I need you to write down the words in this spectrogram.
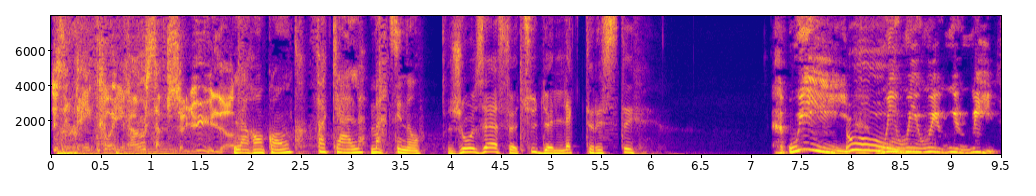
de cette incohérence absolue, là. La rencontre Facal Martineau. Joseph, as-tu de l'électricité? Oui, oui, oui, oui, oui, oui.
